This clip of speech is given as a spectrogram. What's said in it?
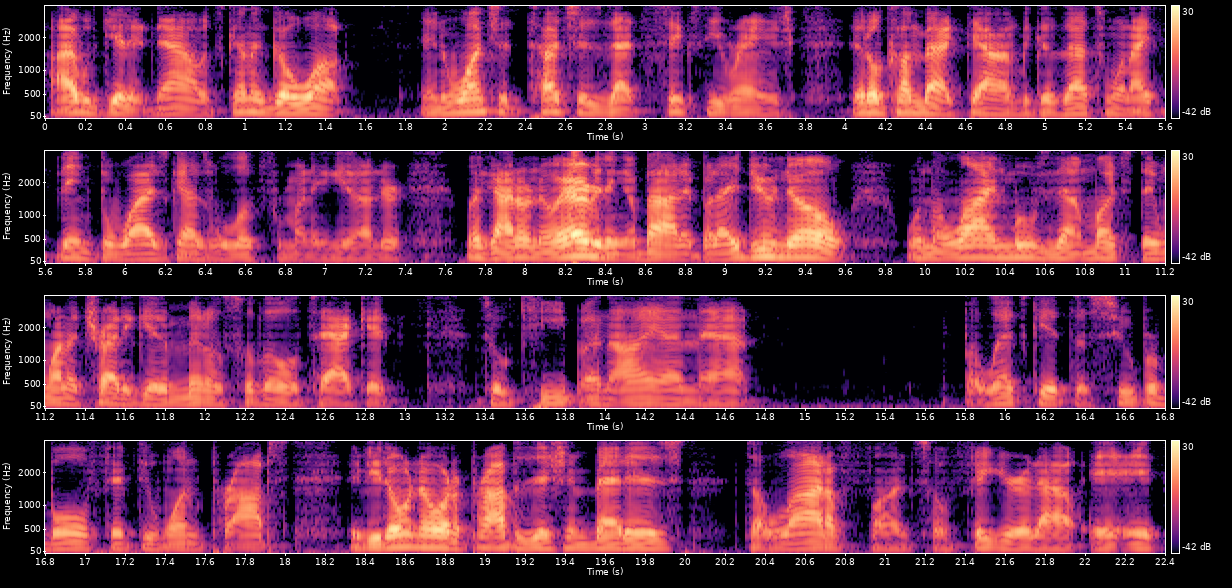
I would get it now. It's going to go up. And once it touches that 60 range, it'll come back down because that's when I think the wise guys will look for money to get under. Look, I don't know everything about it, but I do know when the line moves that much, they want to try to get a middle, so they'll attack it. So keep an eye on that. But let's get the Super Bowl 51 props. If you don't know what a proposition bet is, it's a lot of fun. So figure it out. It, it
